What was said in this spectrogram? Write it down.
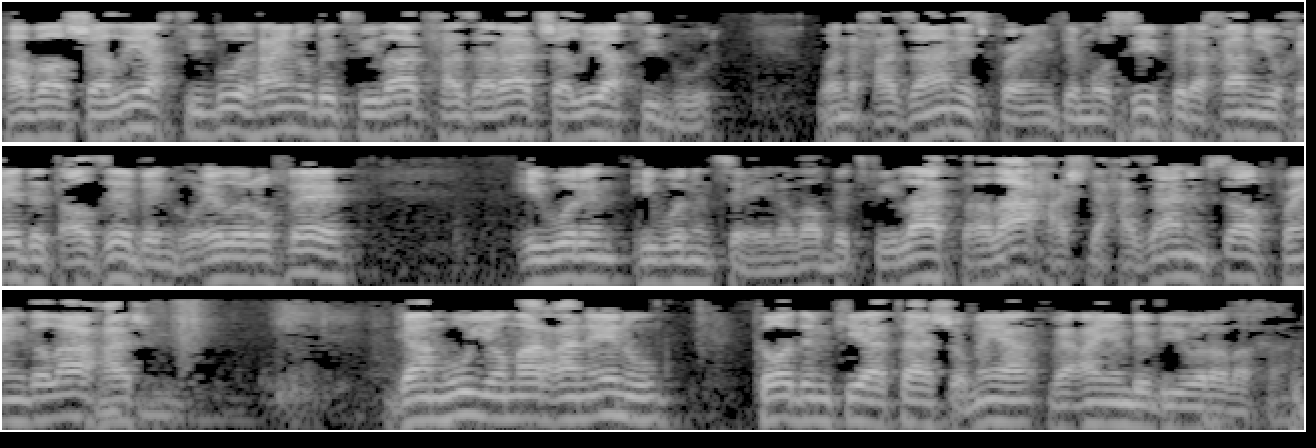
אבל שליח ציבור היינו בתפילת חזרת שליח ציבור when the Hazan is praying, the Mosif Beracham Yuchedet Al Zeh Ben Goel Rofeh, he wouldn't he wouldn't say it. Aval betfilat halachash, the Hazan himself praying the lahash, gam hu yomar anenu, Kodim ki ata shomea ve'ayim bebiur halacha.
